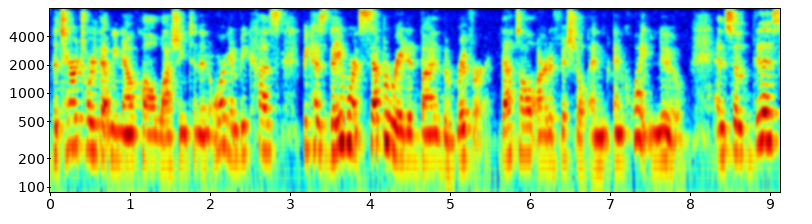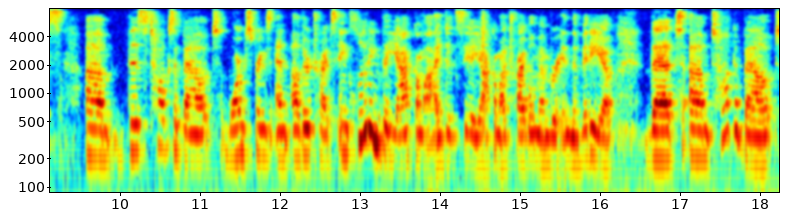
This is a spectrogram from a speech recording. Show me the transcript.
the territory that we now call Washington and Oregon because because they weren't separated by the river. That's all artificial and, and quite new. And so this um, this talks about Warm Springs and other tribes, including the Yakima. I did see a Yakima tribal member in the video that um, talk about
